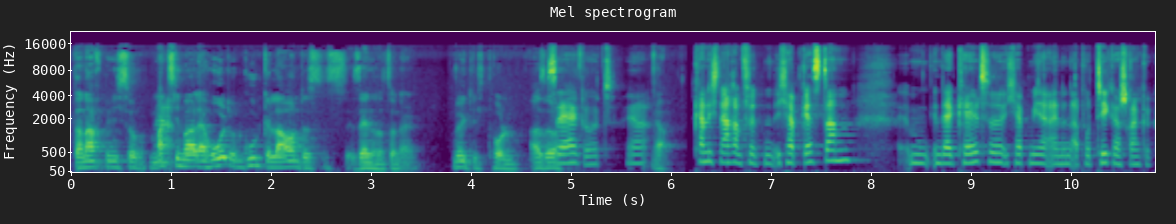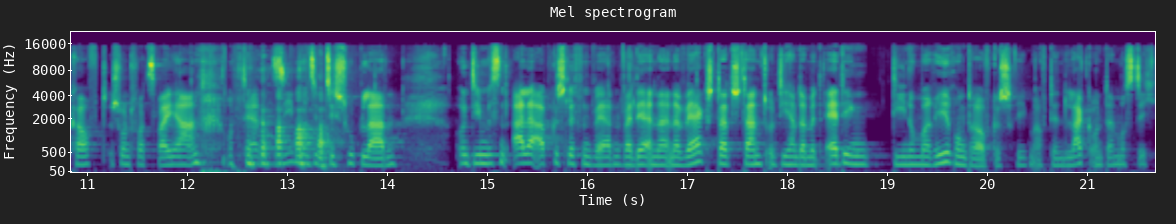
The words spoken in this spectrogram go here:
Danach bin ich so maximal ja. erholt und gut gelaunt. Das ist sensationell. Wirklich toll. Also, Sehr gut, ja. ja. Kann ich nachempfinden. Ich habe gestern in der Kälte, ich habe mir einen Apothekerschrank gekauft, schon vor zwei Jahren. Und der hat 77 Schubladen. Und die müssen alle abgeschliffen werden, weil der in einer Werkstatt stand und die haben da mit Edding die Nummerierung draufgeschrieben auf den Lack. Und da musste ich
